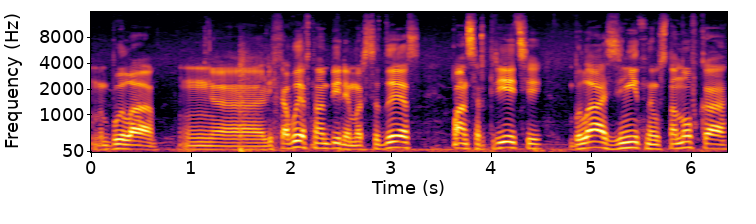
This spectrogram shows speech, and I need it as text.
было э, легковые автомобили, Мерседес, Панцер 3, была зенитная установка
